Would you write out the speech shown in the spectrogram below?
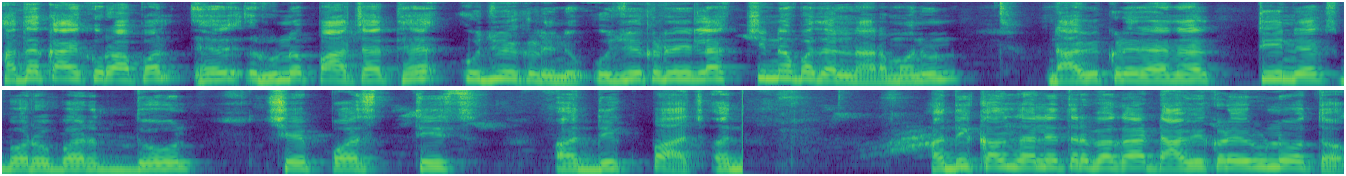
आता काय करू आपण? हे ऋण पाच आहेत हे उजवीकडे नेऊ. उजवीकडे नेल्यास चिन्ह बदलणार. म्हणून डावीकडे राहणार तीन एक्स बरोबर दोनशे पस्तीस अधिक पाच. अधिक अधिक काम झाले तर बघा डावीकडे ऋण होतं.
